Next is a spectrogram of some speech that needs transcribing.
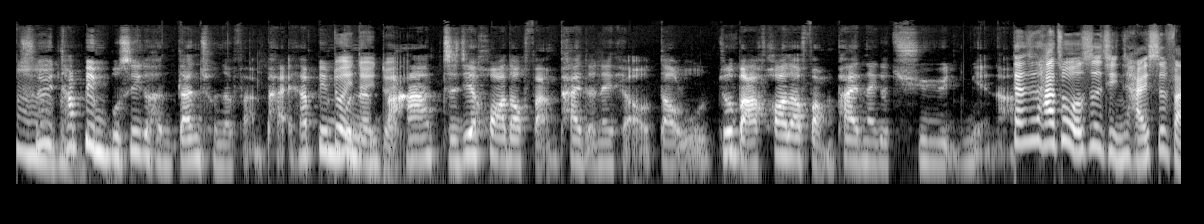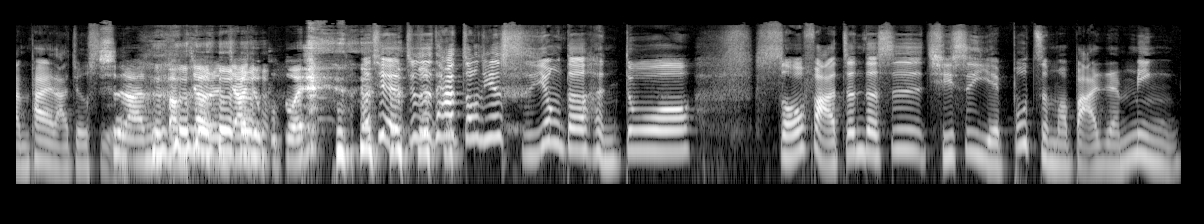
嗯，所以他并不是一个很单纯的反派，他并不能把他直接划到反派的那条道路，就把他划到反派那个区域里面啊。但是他做的事情还是反派啦，就是。是啊，你绑架人家就不对，而且就是他中间使用的很多手法，真的是其实也不怎么把人命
